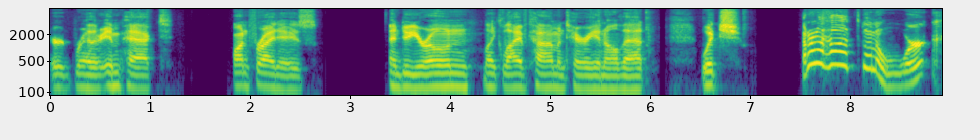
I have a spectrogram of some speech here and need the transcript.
or rather Impact on Fridays and do your own like live commentary and all that. Which I don't know how that's going to work,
